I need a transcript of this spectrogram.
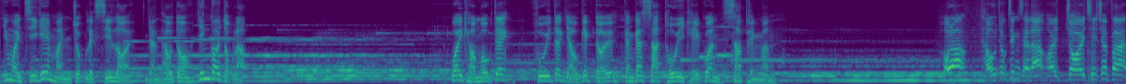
認為自己嘅民族歷史內人口多，應該獨立。為求目的，庫爾德游擊隊更加殺土耳其軍，殺平民。好啦，唞足精神啦，我哋再次出發。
